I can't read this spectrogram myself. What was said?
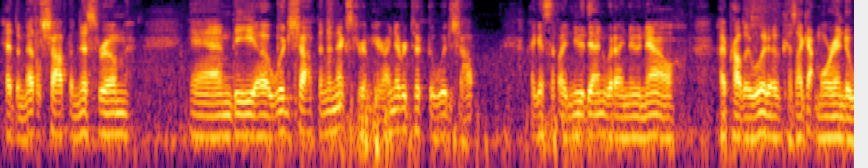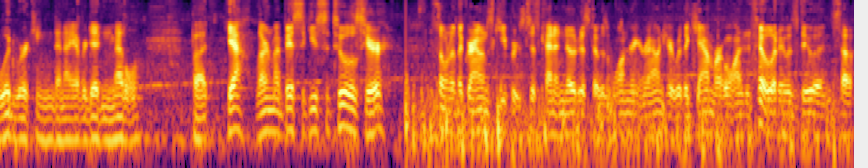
Had the metal shop in this room, and the uh, wood shop in the next room here. I never took the wood shop. I guess if I knew then what I knew now, I probably would have, because I got more into woodworking than I ever did in metal. But yeah, learned my basic use of tools here so one of the groundskeepers just kind of noticed I was wandering around here with a camera, wanted to know what I was doing. So,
